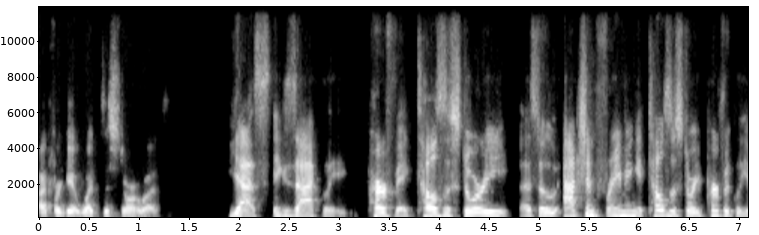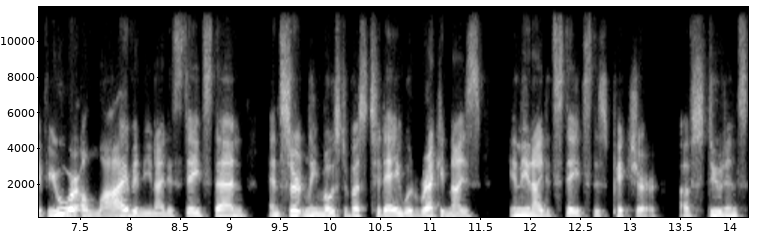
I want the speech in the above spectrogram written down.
I forget what the store was. Yes, exactly. Perfect. Tells the story. Uh, so action framing, it tells the story perfectly. If you were alive in the United States then, and certainly most of us today would recognize in the United States this picture of students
